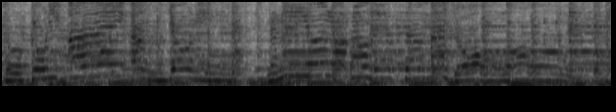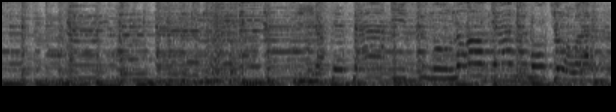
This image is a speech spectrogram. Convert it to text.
そこ life.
